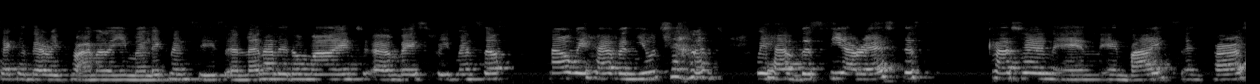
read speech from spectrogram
secondary primary malignancies and lenalidomide um, treatments. So now we have a new challenge. We have the CRS discussion in, in BITES and CARS.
